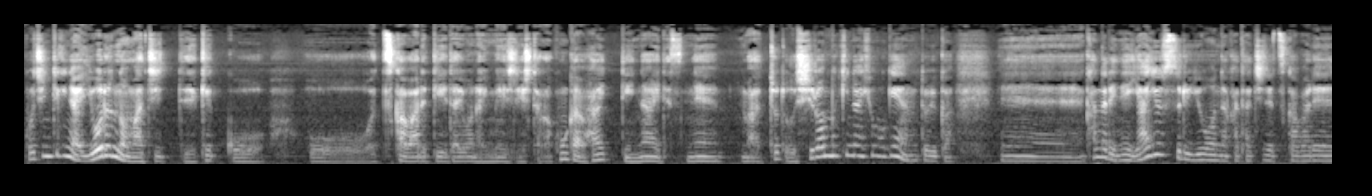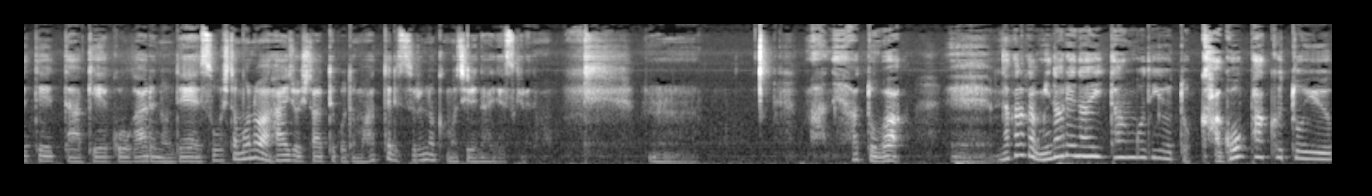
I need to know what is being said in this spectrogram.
個人的には夜の街って結構、使われていたようなイメージでしたが今回は入っていないですね。まあ、ちょっと後ろ向きな表現というか、えー、かなりね揶揄するような形で使われてた傾向があるのでそうしたものは排除したってこともあったりするのかもしれないですけれども。うんまあね、あとは、えー、なかなか見慣れない単語で言うと、カゴパクという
